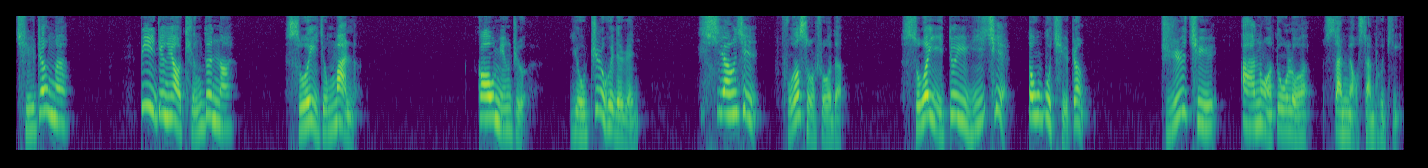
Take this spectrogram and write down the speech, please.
取证啊，必定要停顿呐，所以就慢了。高明者，有智慧的人，相信佛所说的，所以对于一切都不取证，只取阿耨多罗三藐三菩提。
